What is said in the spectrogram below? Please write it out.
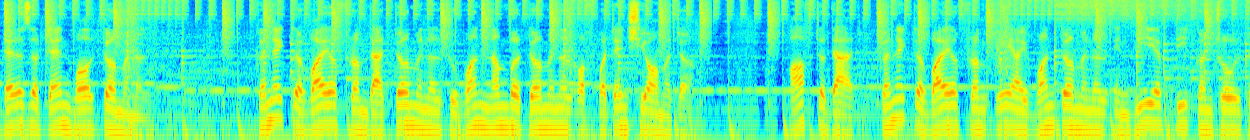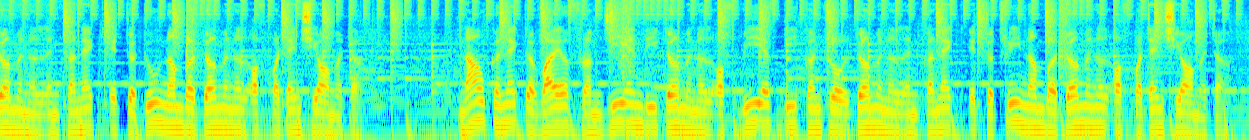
there is a 10 volt terminal. Connect a wire from that terminal to one number terminal of potentiometer. After that, connect a wire from AI1 terminal in VFD control terminal and connect it to 2 number terminal of potentiometer. Now connect a wire from GND terminal of VFD control terminal and connect it to 3 number terminal of potentiometer.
